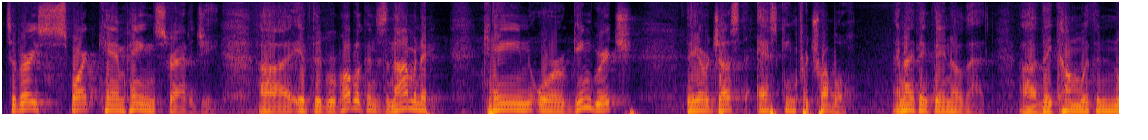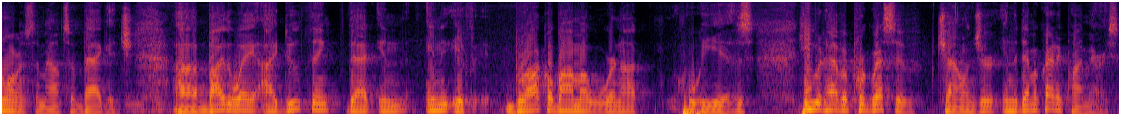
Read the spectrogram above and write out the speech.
It's a very smart campaign strategy. Uh, If the Republicans nominate Cain or Gingrich, they are just asking for trouble. And I think they know that. Uh, They come with enormous amounts of baggage. Uh, By the way, I do think that in, in- if Barack Obama were not who he is, he would have a progressive challenger in the Democratic primaries.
